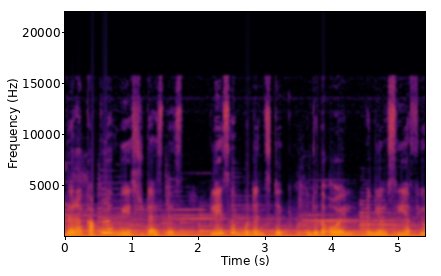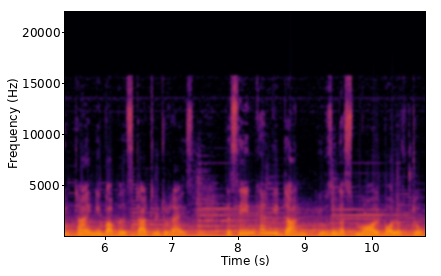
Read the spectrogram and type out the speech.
There are a couple of ways to test this. Place a wooden stick into the oil and you'll see a few tiny bubbles starting to rise. The same can be done using a small ball of dough.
